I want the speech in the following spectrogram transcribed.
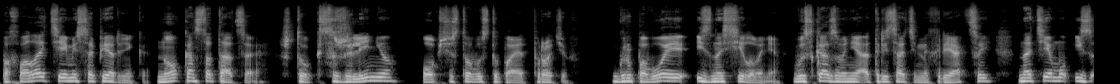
Похвала теме соперника, но констатация, что, к сожалению, общество выступает против. Групповое изнасилование. Высказывание отрицательных реакций на тему из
